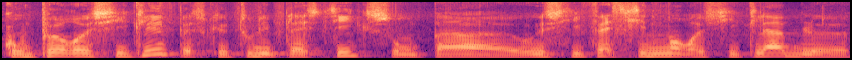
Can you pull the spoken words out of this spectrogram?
qu'on peut recycler, parce que tous les plastiques ne sont pas aussi facilement recyclables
